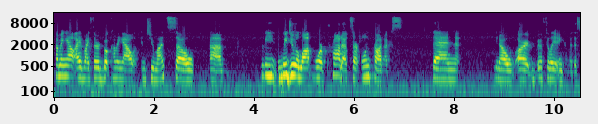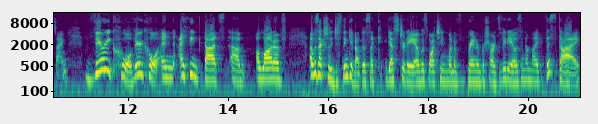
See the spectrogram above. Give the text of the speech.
coming out. I have my third book coming out in two months. So um, we we do a lot more products, our own products, than you know our affiliate income at this time. Very cool, very cool, and I think that's um, a lot of I was actually just thinking about this like yesterday. I was watching one of Brendon Burchard's videos and I'm like, this guy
